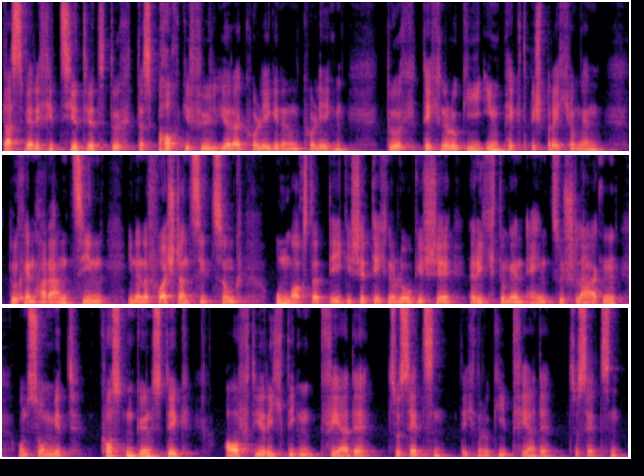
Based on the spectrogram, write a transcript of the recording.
das verifiziert wird durch das Bauchgefühl ihrer Kolleginnen und Kollegen, durch Technologie-Impact-Besprechungen, durch ein Heranziehen in einer Vorstandssitzung, um auch strategische technologische Richtungen einzuschlagen und somit kostengünstig auf die richtigen Pferde zu setzen, Technologiepferde zu setzen.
